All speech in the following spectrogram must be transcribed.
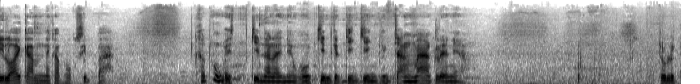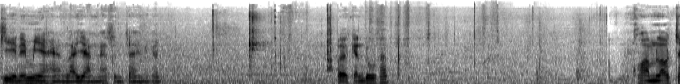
400 กรัมนะครับ 60 บาทเขาต้องไปกินอะไรเนี่ยผมกินกันจริง ๆ จังมากเลยเนี่ย ตุรกีเนี่ยมีอาหารหลายอย่างน่าสนใจนะครับ เปิดกันดูครับ ความเล้าใจ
